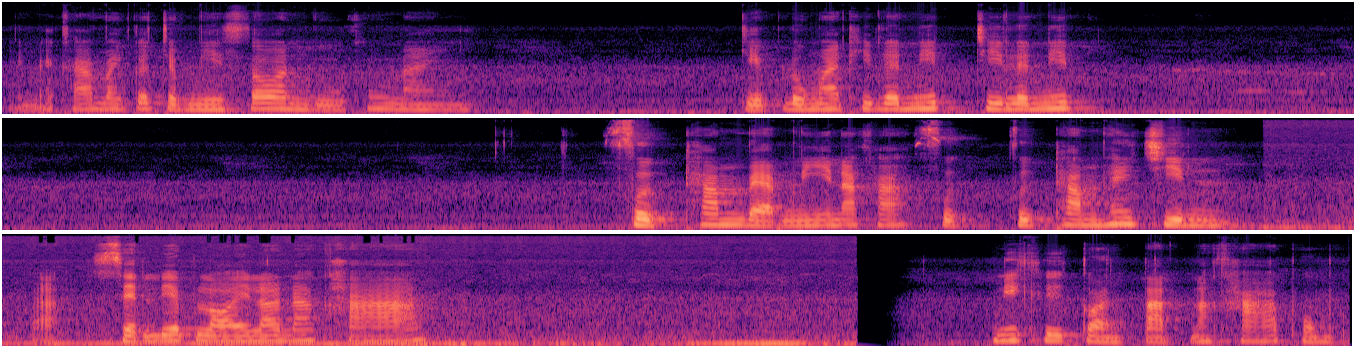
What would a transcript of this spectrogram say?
เห็นไหมคะ มันก็จะมีซ่อนอยู่ข้างใน เก็บลงมาทีละนิดทีละนิด ฝึกทำแบบนี้นะคะ ฝึกฝึกทำให้ชินเสร็จเรียบร้อยแล้วนะคะ นี่คือก่อนตัดนะคะผม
